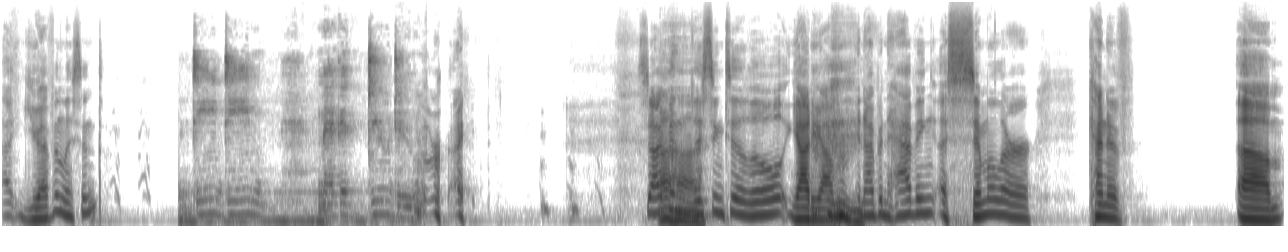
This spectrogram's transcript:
uh, you haven't listened, DD Mega Doo Doo. right? So I've been Uh-huh. listening to the Lil Yachty album, and I've been having a similar kind of um,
